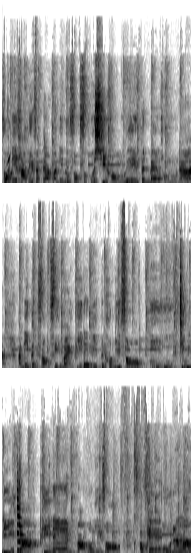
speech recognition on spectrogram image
สวัสดีค่ะพี่สแตมวันนี้หนูส่งสกุชชี่ของหนูเองเป็นแบรนด์ของหนูนะ อันนี้เป็นสองสีใหม่พี่ได้บีบเป็นคนที่สองจริงดิจากพี่แนนว้าวโพนี่สองโอเคโอ้น่ารัก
